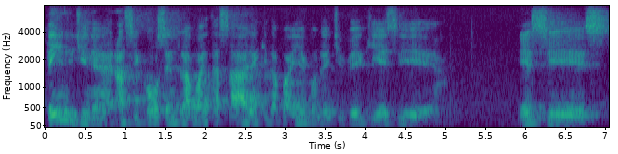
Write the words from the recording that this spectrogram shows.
tende né, a se concentrar mais nessa área aqui da Bahia, quando a gente vê que esse, esses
